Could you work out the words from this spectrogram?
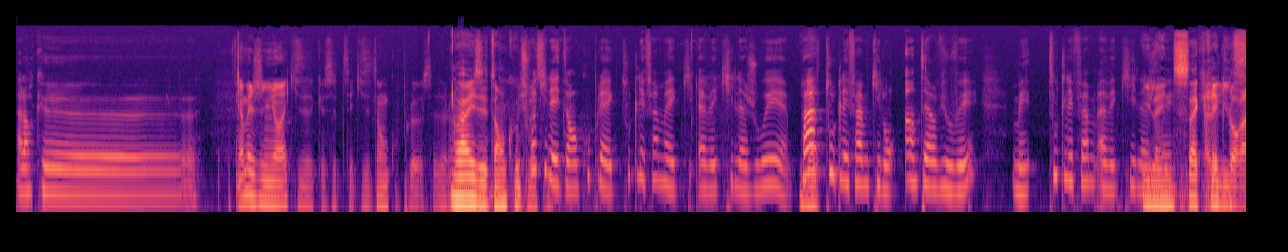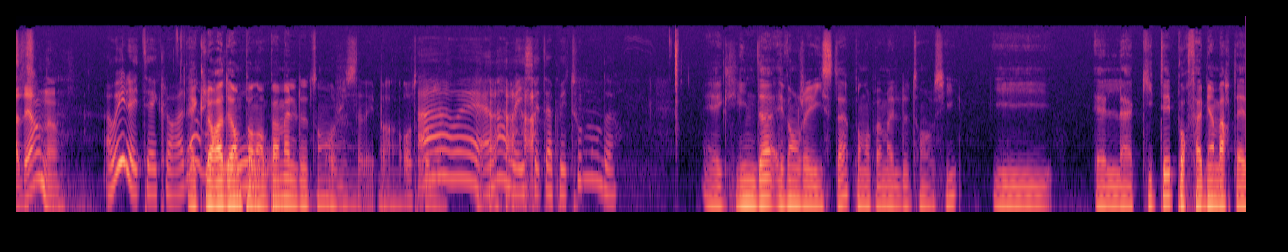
Alors que. Ah, mais j'ignorais qu'ils étaient en couple, ces deux-là. Ouais, ils étaient en Mais couple. je crois qu'il a été en couple avec toutes les femmes avec, qui- avec qui il a joué. Pas Ouais. toutes les femmes qui l'ont interviewé, mais toutes les femmes avec qui il a Il a joué. une sacrée Avec liste. Laura Dern Ah oui, il a été avec Laura Dern. Avec Laura Dern Oh. pendant pas mal de temps. Oh, je savais pas. Oh, trop bien. Ah ouais, ah non, mais il s'est tapé tout le monde. Et avec Linda Evangelista pendant pas mal de temps aussi. Il- Elle l'a quitté pour Fabien Marthez.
